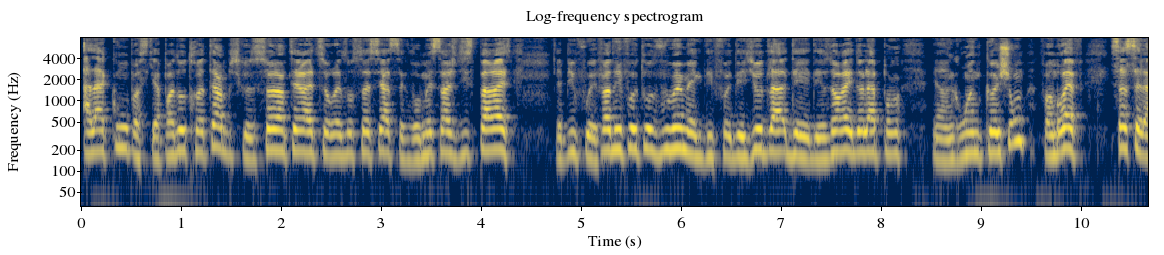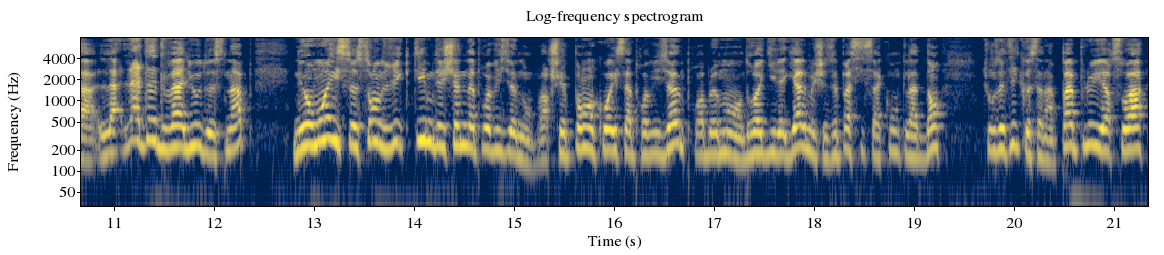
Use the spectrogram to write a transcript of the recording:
à la con parce qu'il n'y a pas d'autre terme puisque le seul intérêt de ce réseau social c'est que vos messages disparaissent Et puis vous pouvez faire des photos de vous-même avec des, yeux de la, des, des oreilles de lapin et un groin de cochon. Enfin bref, ça c'est la, la, la dead value de Snap. Néanmoins, ils se sentent victimes des chaînes d'approvisionnement. Alors, je sais pas en quoi ils s'approvisionnent, probablement en drogue illégale, mais je sais pas si ça compte là-dedans. Toujours est-il que ça n'a pas plu hier soir,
